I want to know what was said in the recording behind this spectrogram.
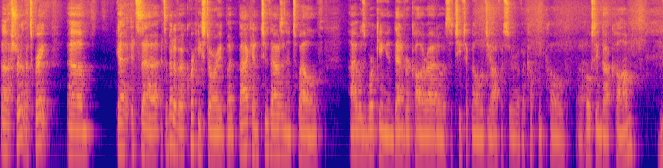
Uh, sure, that's great. Um, yeah, it's uh, it's a bit of a quirky story, but back in 2012, I was working in Denver, Colorado, as the chief technology officer of a company called uh, Hosting.com, mm-hmm.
